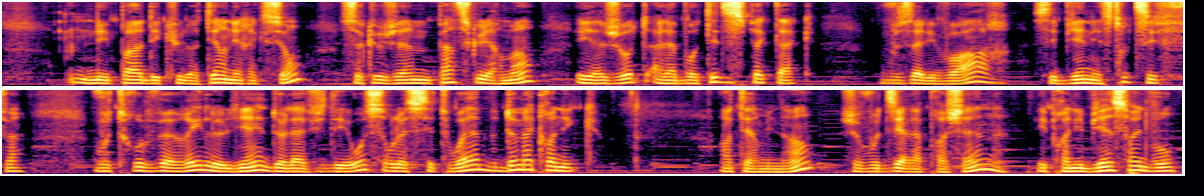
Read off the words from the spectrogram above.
n'est pas déculotté en érection, ce que j'aime particulièrement et ajoute à la beauté du spectacle. Vous allez voir, c'est bien instructif. Vous trouverez le lien de la vidéo sur le site web de ma chronique. En terminant, je vous dis à la prochaine et prenez bien soin de vous.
